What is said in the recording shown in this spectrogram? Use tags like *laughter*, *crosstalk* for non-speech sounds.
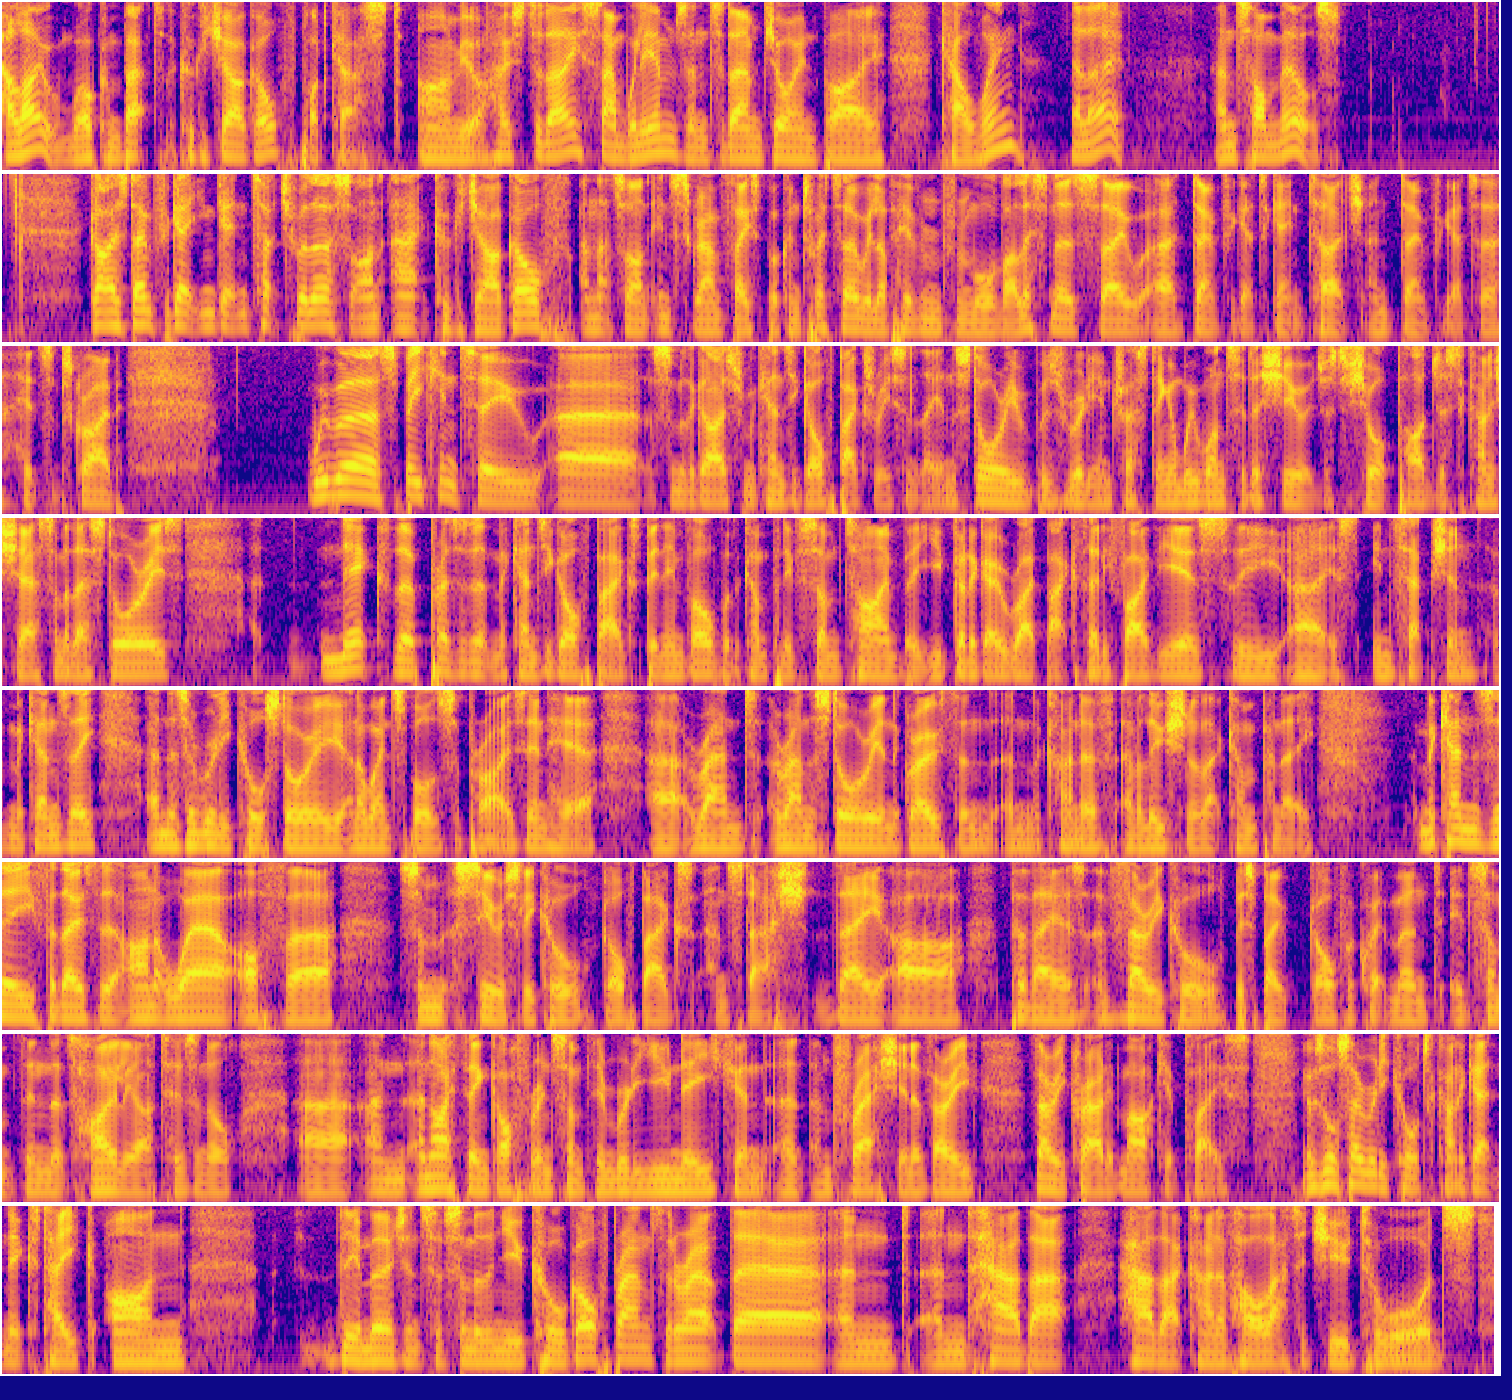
Hello and welcome back to the Cookie Jar Golf podcast. I'm your host today, Sam Williams, and today I'm joined by Cal Wing. Hello. And Tom Mills. Guys, don't forget you can get in touch with us on at Cookie Jar Golf, and that's on Instagram, Facebook, and Twitter. We love hearing from all of our listeners, so uh, don't forget to get in touch and don't forget to hit subscribe we were speaking to uh, some of the guys from Mackenzie Golf Bags recently, and the story was really interesting. And we wanted to shoot just a short pod just to kind of share some of their stories. Nic, the president of Mackenzie Golf Bags, been involved with the company for some time, but you've got to go right back 35 years to the uh, inception of Mackenzie. And there's a really cool story, and I won't spoil the surprise in here uh, around around the story and the growth and, and the kind of evolution of that company. Mackenzie, for those that aren't aware, offer some seriously cool golf bags and stash. They are purveyors of very cool bespoke golf equipment. It's something that's highly artisanal, uh, and and I think offering something really unique and, and, and fresh in a very very crowded marketplace. It was also really cool to kind of get Nic's take on the emergence of some of the new cool golf brands that are out there and and how that how that kind of whole attitude towards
